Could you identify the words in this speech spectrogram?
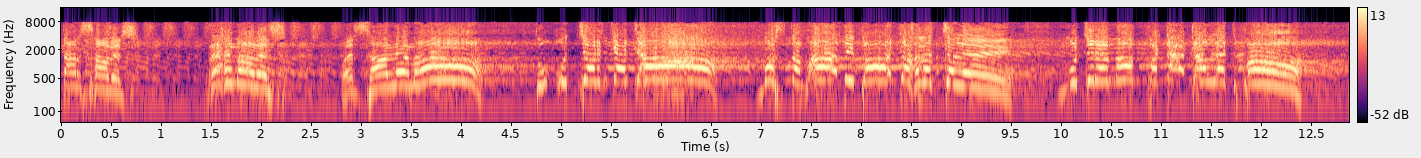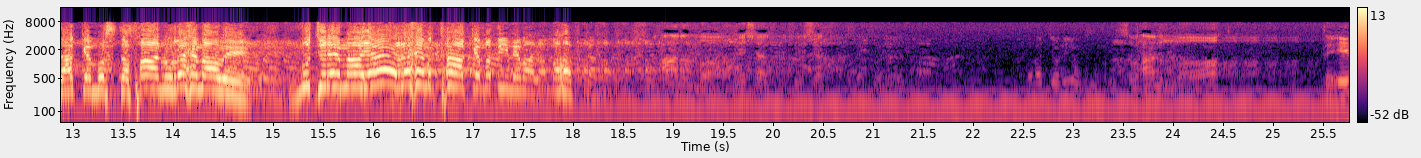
ترساوس رحماوس سالے تو اجڑ کے جا۔ مستفا دی بار چلے۔ مجرے ماں پٹا گل پا۔ تاکہ مستفا نو رحم آوے۔ مجرم آیا رحم کھا کے مدینے والا معاف کر سبحان اللہ بے شک بے شک سبحان اللہ تے اے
